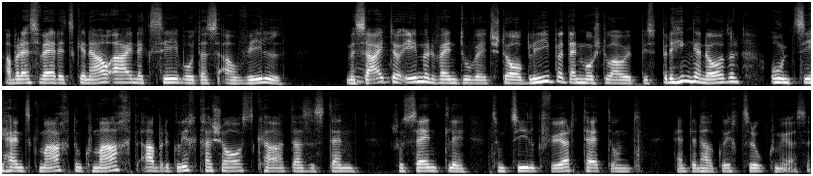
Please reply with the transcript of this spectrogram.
Aber es wäre jetzt genau einer gewesen, der das auch will. Man mhm. sagt ja immer, wenn du stehen bleiben dann musst du auch etwas bringen, oder? Und sie haben es gemacht und gemacht, aber gleich keine Chance gehabt, dass es dann schlussendlich zum Ziel geführt hat und haben dann halt gleich zurück müssen.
